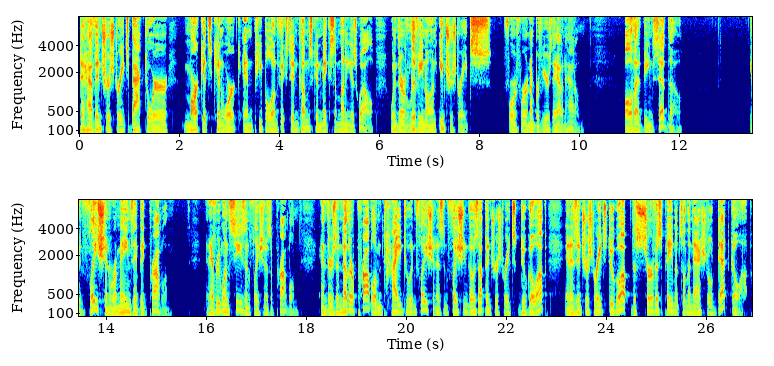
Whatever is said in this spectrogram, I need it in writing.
to have interest rates back to where markets can work and people on fixed incomes can make some money as well when they're living on interest rates for, for a number of years they haven't had them. All that being said, though, inflation remains a big problem. And everyone sees inflation as a problem. And there's another problem tied to inflation. As inflation goes up, interest rates do go up. And as interest rates do go up, the service payments on the national debt go up.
